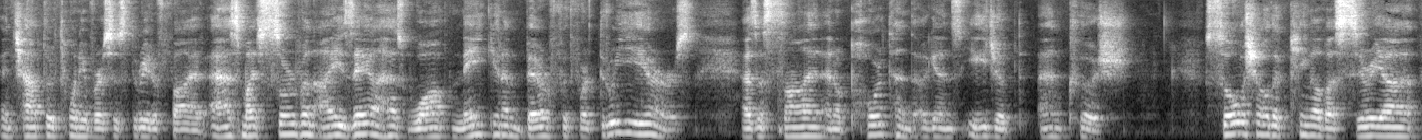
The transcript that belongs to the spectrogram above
In chapter 20, verses 3 to 5, as my servant Isaiah has walked naked and barefoot for three years as a sign and a portent against Egypt and Cush, so shall the king of Assyria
